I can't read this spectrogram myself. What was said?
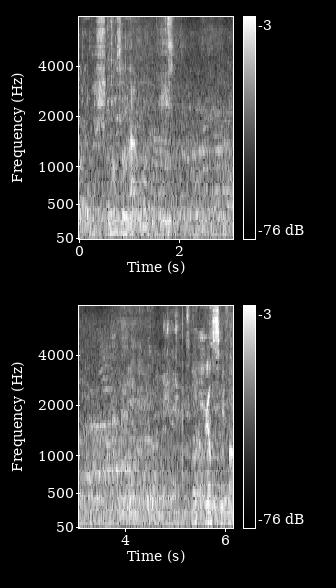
Look at the schnoz on that one. It's got a real sniffer.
